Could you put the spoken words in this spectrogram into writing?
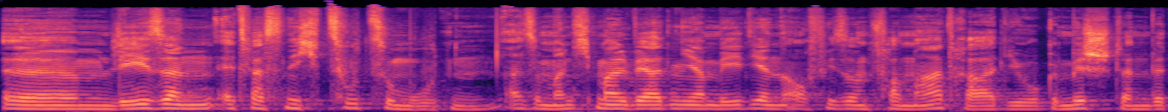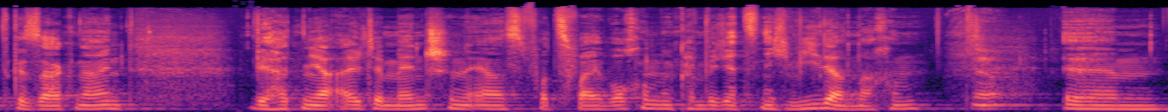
Ähm, Lesern etwas nicht zuzumuten. Also manchmal werden ja Medien auch wie so ein Formatradio gemischt. Dann wird gesagt, nein, wir hatten ja alte Menschen erst vor zwei Wochen und können wir jetzt nicht wieder machen. Ja. Ähm,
